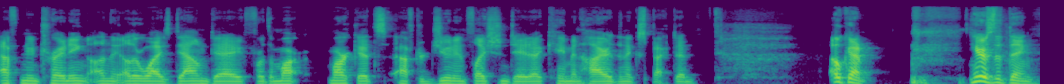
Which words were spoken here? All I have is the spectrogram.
Afternoon trading on the otherwise down day for the mar- markets after June inflation data came in higher than expected. Okay, here's the thing.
